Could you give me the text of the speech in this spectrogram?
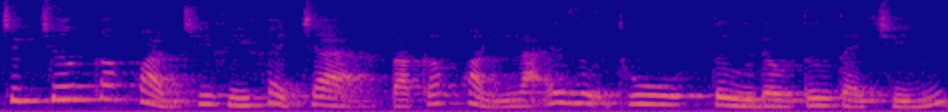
Trích trước các khoản chi phí phải trả và các khoản lãi dự thu từ đầu tư tài chính.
